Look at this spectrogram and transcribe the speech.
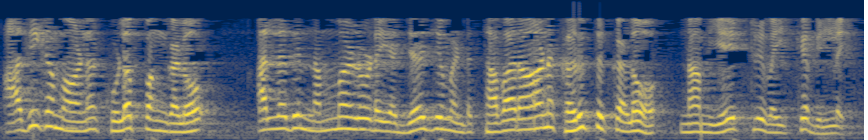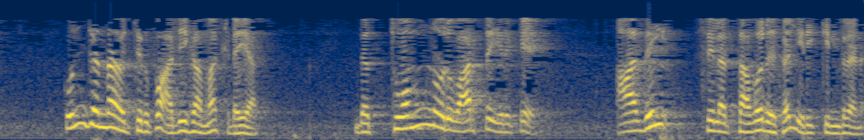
அதிகமான குழப்பங்களோ அல்லது நம்மளுடைய ஜட்ஜ்மெண்ட் தவறான கருத்துக்களோ நாம் ஏற்று வைக்கவில்லை. கொஞ்சம் தான் வச்சிருப்போம் அதிகமா கிடையாது. இந்த துவம்னு ஒரு வார்த்தை இருக்கே அதில் சில தவறுகள் இருக்கின்றன.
